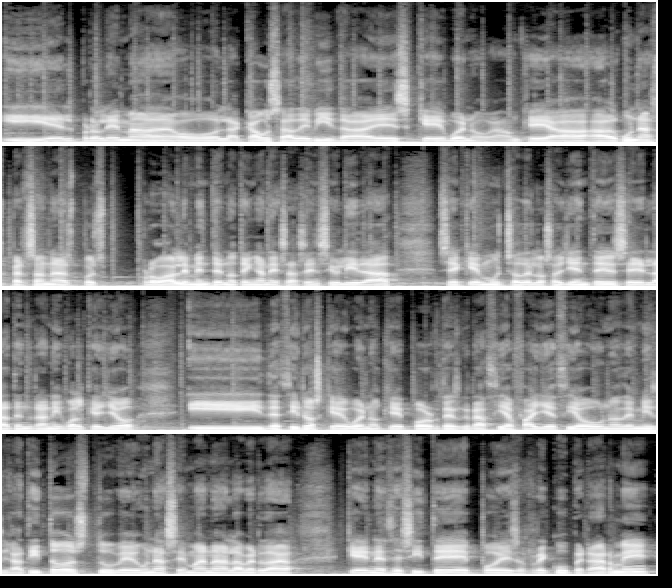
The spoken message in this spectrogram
y el problema o la causa de vida es que bueno, aunque a algunas personas pues probablemente no tengan esa sensibilidad. Sé que muchos de los oyentes eh, la tendrán igual que yo. Y deciros que, bueno, que por desgracia falleció uno de mis gatitos. Tuve una semana, la verdad, que necesité pues recuperarme,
